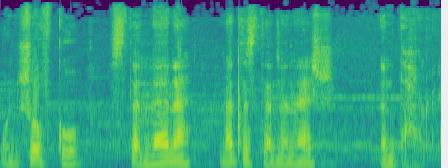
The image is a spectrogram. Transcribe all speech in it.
ونشوفكم استنانا ما تستناناش انت حر.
